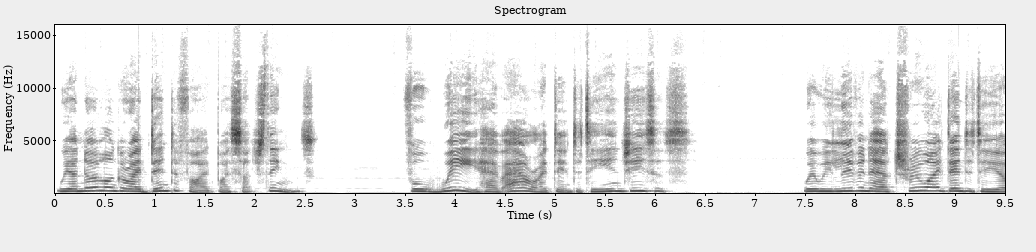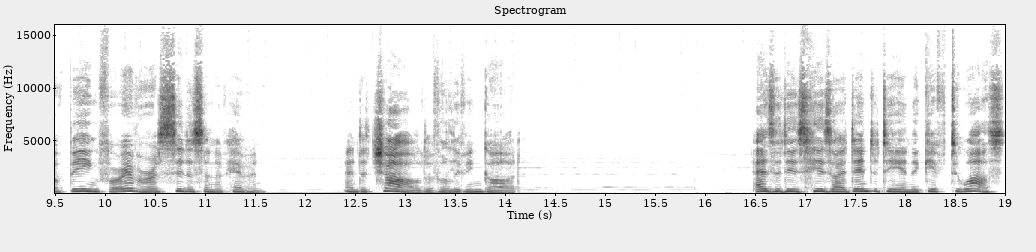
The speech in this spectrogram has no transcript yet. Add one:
we are no longer identified by such things, for we have our identity in Jesus, where we live in our true identity of being forever a citizen of heaven and a child of the living God as it is His identity and a gift to us,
